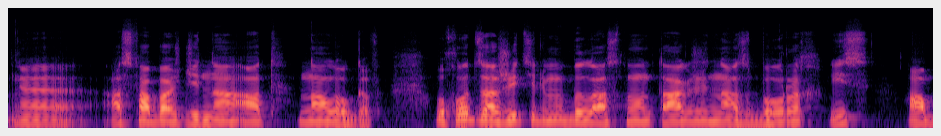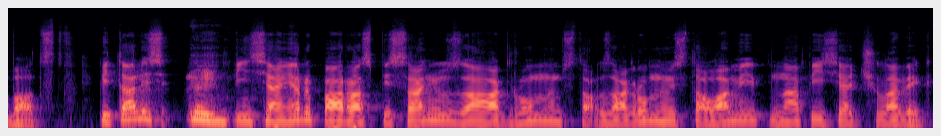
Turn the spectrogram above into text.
э, освобождена от налогов. Уход за жителями был основан также на сборах из аббатств. Питались пенсионеры по расписанию за, огромным, за огромными столами на 50 человек.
